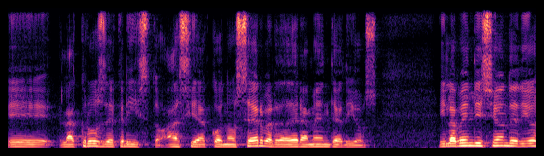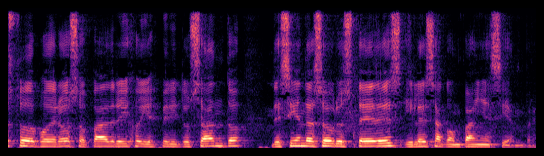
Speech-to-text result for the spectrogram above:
eh, la cruz de Cristo, hacia conocer verdaderamente a Dios. Y la bendición de Dios Todopoderoso, Padre, Hijo y Espíritu Santo, descienda sobre ustedes y les acompañe siempre.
